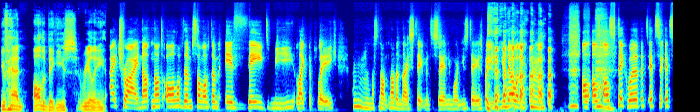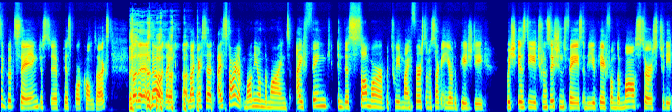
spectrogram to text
you've had all the biggies, really. I try. Not not all of them. Some of them evade me like the plague. Mm, that's not not a nice statement to say anymore these days. But you, you know what I'm. mm. I'll, I'll I'll stick with it. It's it's it's a good saying, just to piss poor context. But uh, no, like like I said, I started Money on the Mind. I think in the summer between my first and my second year of the PhD, which is the transition phase in the UK from the masters to the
